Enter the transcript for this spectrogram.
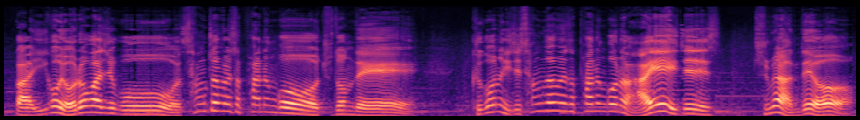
그니까 이거 열어가지고 상점에서 파는 거 주던데, 그거는 이제 상점에서 파는 거는 아예 이제 주면 안 돼요.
